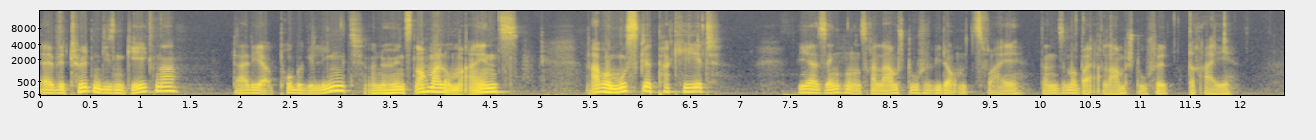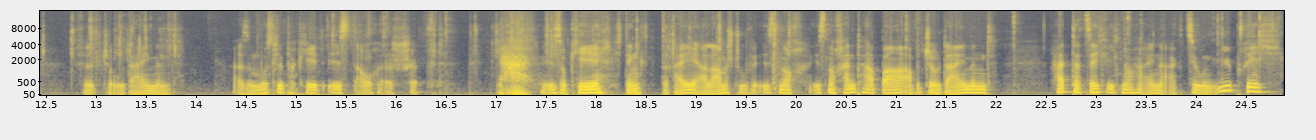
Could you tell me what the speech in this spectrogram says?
Äh, wir töten diesen Gegner da die Probe gelingt und erhöhen es nochmal um 1. Aber Muskelpaket, wir senken unsere Alarmstufe wieder um 2. Dann sind wir bei Alarmstufe 3 für Joe Diamond. Also Muskelpaket ist auch erschöpft. Ja, ist okay. Ich denke, 3 Alarmstufe ist noch, ist noch handhabbar, aber Joe Diamond hat tatsächlich noch eine Aktion übrig.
